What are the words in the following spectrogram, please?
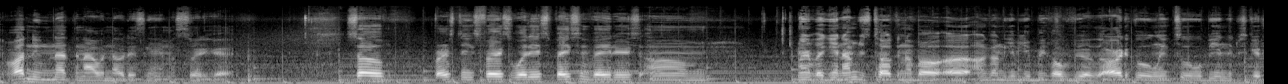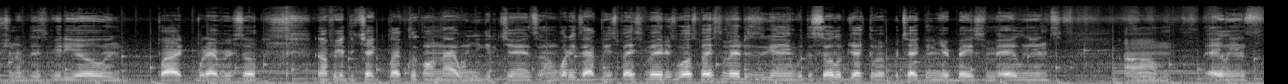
if I knew nothing, I would know this game. I swear to God. So, first things first, what is Space Invaders? Um, and again, I'm just talking about. Uh, I'm going to give you a brief overview of the article. Link to it will be in the description of this video and whatever. So don't forget to check, like, click on that when you get a chance. Um, what exactly is Space Invaders? Well, Space Invaders is a game with the sole objective of protecting your base from aliens. Um, aliens,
